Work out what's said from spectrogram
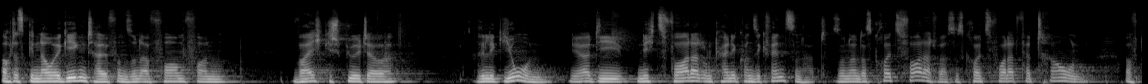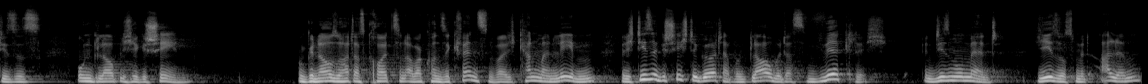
auch das genaue Gegenteil von so einer Form von weichgespülter Religion, ja, die nichts fordert und keine Konsequenzen hat, sondern das Kreuz fordert was. Das Kreuz fordert Vertrauen auf dieses unglaubliche Geschehen. Und genauso hat das Kreuz dann aber Konsequenzen, weil ich kann mein Leben, wenn ich diese Geschichte gehört habe und glaube, dass wirklich in diesem Moment Jesus mit allem,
